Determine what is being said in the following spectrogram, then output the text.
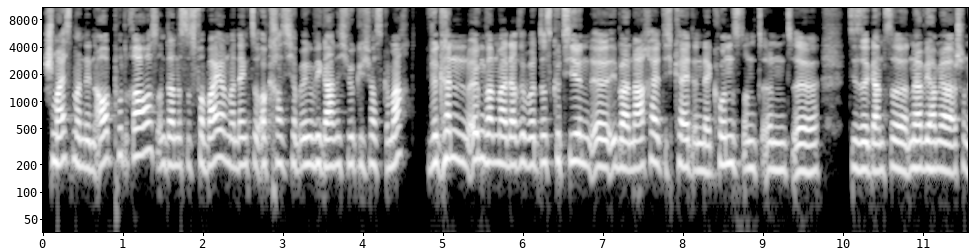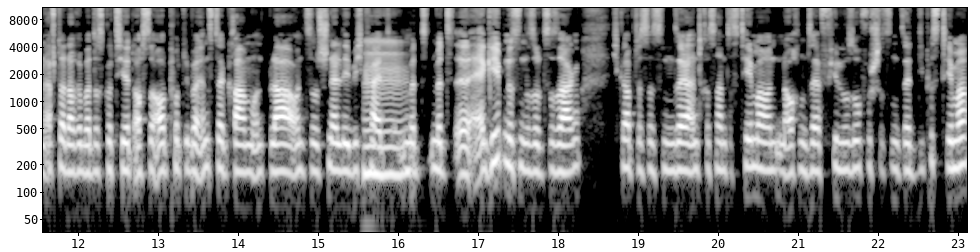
schmeißt man den Output raus und dann ist es vorbei und man denkt so, oh krass, ich habe irgendwie gar nicht wirklich was gemacht. Wir können irgendwann mal darüber diskutieren, äh, über Nachhaltigkeit in der Kunst und, und äh, diese ganze, ne, wir haben ja schon öfter darüber diskutiert, auch so Output über Instagram und bla und so Schnelllebigkeit mhm. mit, mit äh, Ergebnissen sozusagen. Ich glaube, das ist ein sehr interessantes Thema und auch ein sehr philosophisches und sehr deepes Thema.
